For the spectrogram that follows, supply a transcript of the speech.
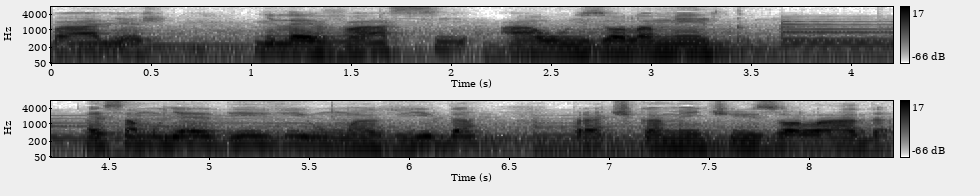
falhas, lhe levasse ao isolamento. Essa mulher vive uma vida praticamente isolada,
